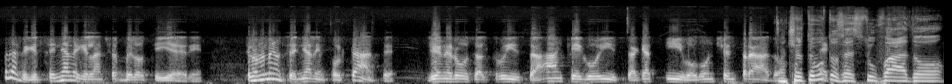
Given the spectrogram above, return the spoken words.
guardate che il segnale che lancia Belotti ieri secondo me è un segnale importante generoso, altruista, anche egoista, cattivo, concentrato A un certo punto Ecco, si è stufato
